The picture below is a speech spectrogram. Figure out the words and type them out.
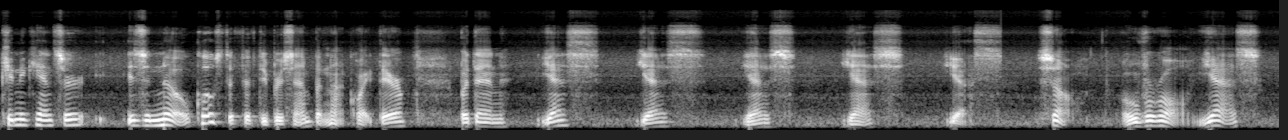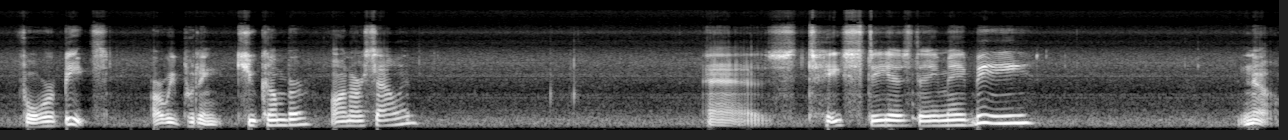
Kidney cancer is a no, close to 50%, but not quite there. But then, yes, yes, yes, yes, yes. So, Overall, yes, for beets. Are we putting cucumber on our salad? As tasty as they may be, no.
